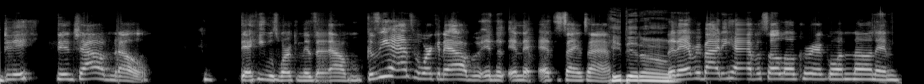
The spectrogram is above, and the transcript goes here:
did, did y'all know that he was working this album? Because he has been working the album in the, in the, at the same time. he did. Um, Let everybody have a solo career going on, and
